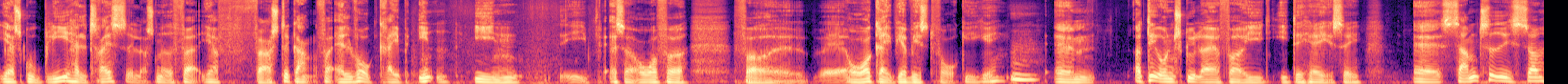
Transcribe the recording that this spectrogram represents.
jeg skulle blive 50 eller sådan noget, før jeg første gang for alvor greb ind i en i, altså over for, for øh, overgreb, jeg vidste foregik. Ikke? Mm. Øhm, og det undskylder jeg for i, i det her essay. Øh, samtidig så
